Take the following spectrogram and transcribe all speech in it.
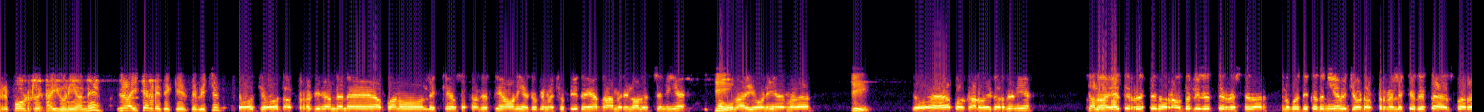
ਰਿਪੋਰਟ ਲਿਖਾਈ ਹੋਣੀ ਆ ਉਹਨੇ? ਲੜਾਈ ਝਗੜੇ ਦੇ ਕੇਸ ਦੇ ਵਿੱਚ? ਜੋ ਜੋ ਡਾਕਟਰ ਕੀ ਕਹਿੰਦੇ ਨੇ ਆਪਾਂ ਨੂੰ ਲਿਖ ਕੇ ਉਸ ਤੋਂ ਦਿੱਤੀਆਂ ਹੋਣੀਆਂ ਕਿਉਂਕਿ ਮੈਂ ਛੁੱਟੀ ਤੇ ਆ ਤਾਂ ਮੇਰੀ ਨੌਲੇਜ 'ਚ ਨਹੀਂ ਹੈ। ਹੁਣ ਆਈ ਹੋਣੀ ਹੈ ਮੇਰਾ ਜੀ। ਜੋ ਹੈ ਆਪਾਂ ਕਾਰਵਾਈ ਕਰ ਦੇਣੀ ਹੈ। ਚਲੋ ਇਹ ਤੇ ਰਿਸ਼ਤੇਦਾਰ ਨਾ ਉਧਰਲੀ ਤੇ ਰਿਸ਼ਤੇਦਾਰ ਨੂੰ ਕੋਈ ਦਿੱਕਤ ਨਹੀਂ ਹੈ ਵੀ ਜੋ ਡਾਕਟਰ ਨੇ ਲਿਖ ਕੇ ਦਿੱਤਾ ਐਸ ਪਰ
